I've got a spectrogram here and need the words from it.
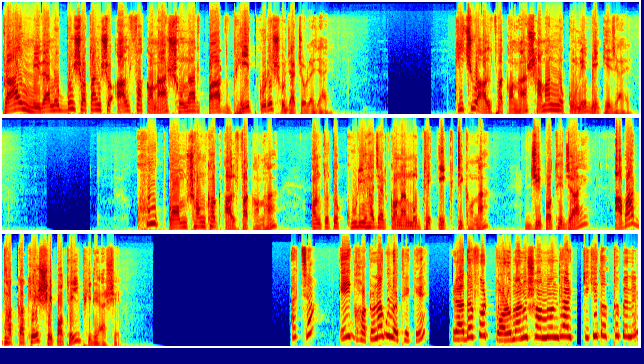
প্রায় নিরানব্বই শতাংশ আলফা কণা সোনার পাত ভেদ করে সোজা চলে যায়। কিছু আলফা কণা সামান্য কোণে বেঁকে যায়। খুব কম সংখ্যক আলফা কণা অন্তত কুড়ি হাজার কণার মধ্যে একটি কণা যে পথে যায় আবার ধাক্কা খেয়ে সে পথেই ফিরে আসে। আচ্ছা এই ঘটনাগুলো থেকে রাদারফোর্ড পরমাণু সম্বন্ধে আর কি কি তথ্য পেলেন?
